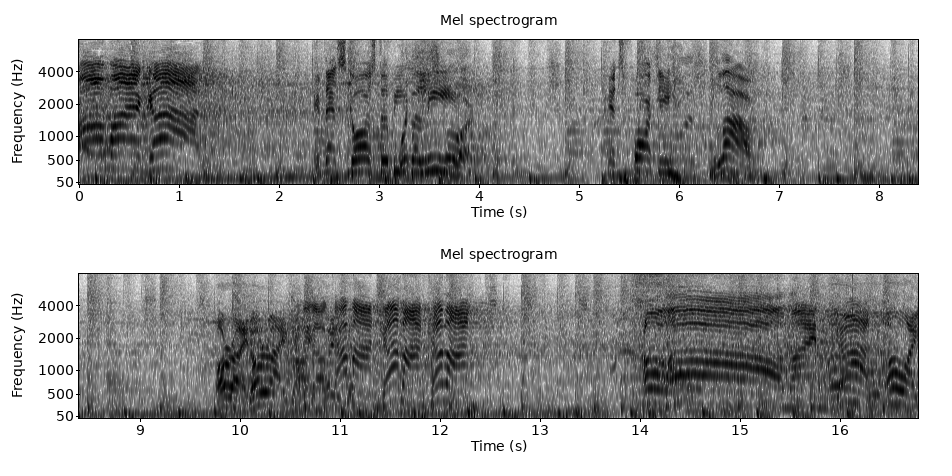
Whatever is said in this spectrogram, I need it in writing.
Oh my God! If that score's to be What's the believed, score? It's 40 love. All right, all right, Robin. go. Come go. on, come on, come on. Oh my oh, God! Oh, I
